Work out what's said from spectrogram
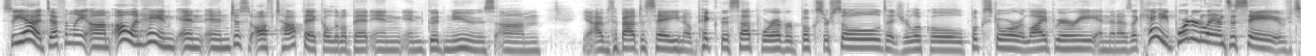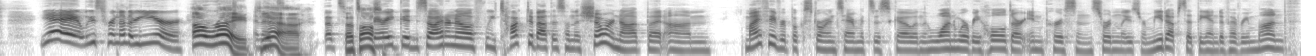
So yeah, definitely. Um, oh, and hey, and, and and just off topic a little bit in in good news. Um, yeah, I was about to say, you know, pick this up wherever books are sold at your local bookstore or library, and then I was like, hey, Borderlands is saved! Yay, at least for another year. Oh right, And yeah, That's that's awesome. Very good. So I don't know if we talked about this on the show or not, but um, my favorite bookstore in San Francisco and the one where we hold our in-person Sword and Laser meetups at the end of every month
